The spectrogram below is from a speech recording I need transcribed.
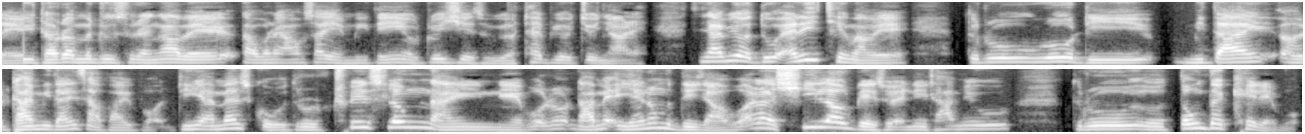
လေဒီဒေါက်တာမတူဆူရန်ကပဲကာဗွန်ဒိုင်အောက်ဆိုက်ရဲ့မီသိန်းကိုတွေးရှိဆိုပြီးတော့ထပ်ပြီးတော့ကြေညာတယ်ကြေညာပြီးတော့သူအဲ့ဒီချိန်မှာပဲ သူတို့တို့ဒီမီတိုင်းဒိုင်မီတိုင်းစာဖိုက်ပေါ့ DMS ကိုသူတို့ trace လုပ်နိုင်တယ်ပေါ့နော်ဒါပေမဲ့အရင်တော့မသေးကြဘူးအဲ့ဒါရှိလောက်တယ်ဆိုတဲ့အနေအထားမျိုးသူတို့သုံးသက်ခဲ့တယ်ပေါ့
